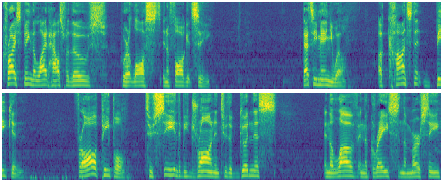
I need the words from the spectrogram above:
Christ being the lighthouse for those who are lost in a fog at sea. That's Emmanuel, a constant beacon for all people to see and to be drawn into the goodness and the love and the grace and the mercy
